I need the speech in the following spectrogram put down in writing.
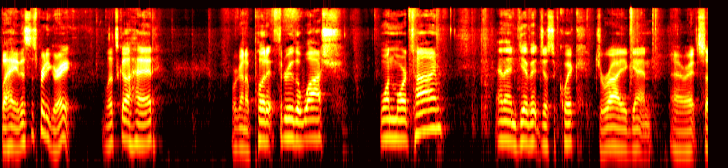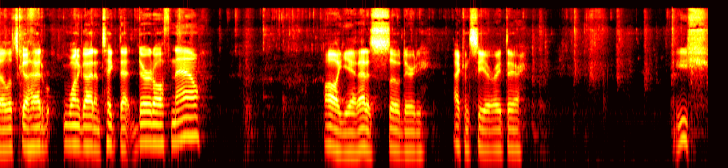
But hey, this is pretty great. Let's go ahead. We're going to put it through the wash one more time and then give it just a quick dry again. All right, so let's go ahead. We want to go ahead and take that dirt off now. Oh yeah, that is so dirty. I can see it right there. Yeesh.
